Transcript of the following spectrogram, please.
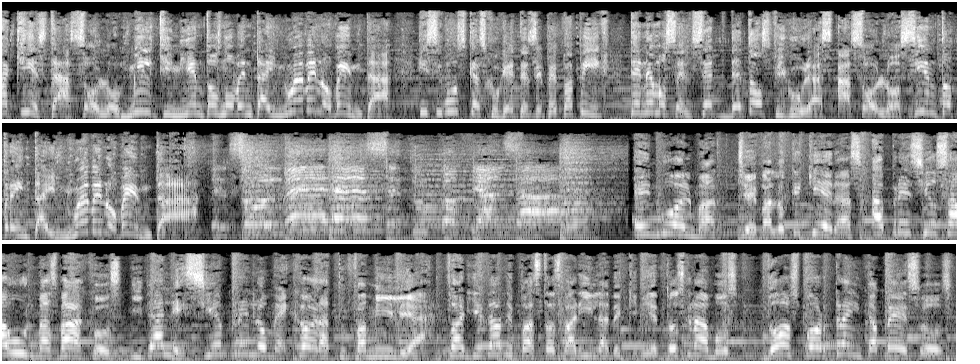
Aquí está a solo 1599.90. Y si buscas juguetes de Peppa Pig, tenemos el set de dos figuras a solo 139.90. El sol merece tu confianza. En Walmart, lleva lo que quieras a precios aún más bajos y dale siempre lo mejor a tu familia. Variedad de pastas varila de 500 gramos, 2 por 30 pesos.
